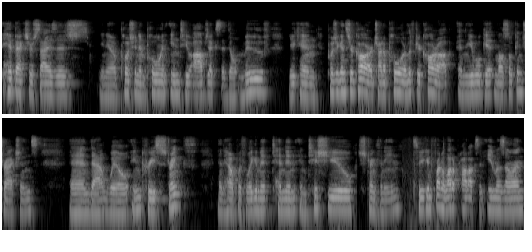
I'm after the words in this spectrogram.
hip exercises, you know, pushing and pulling into objects that don't move. You can push against your car, try to pull or lift your car up, and you will get muscle contractions, and that will increase strength and help with ligament, tendon, and tissue strengthening. So you can find a lot of products on Amazon.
